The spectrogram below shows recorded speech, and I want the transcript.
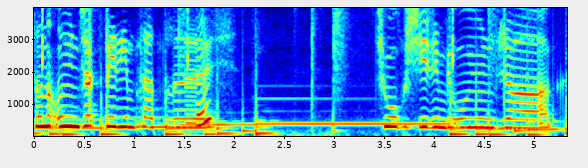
Sana oyuncak vereyim tatlış. Çok şirin bir oyuncak.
